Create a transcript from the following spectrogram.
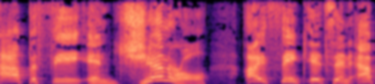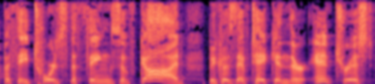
apathy in general. I think it's an apathy towards the things of God because they've taken their interest,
